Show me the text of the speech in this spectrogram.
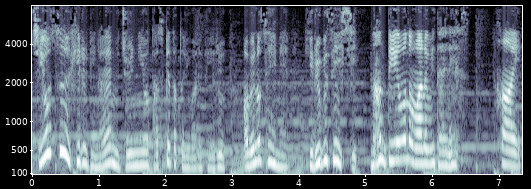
血を吸うヒルに悩む住人を助けたと言われている安倍の生命、ヒルブ聖死なんていうものもあるみたいです。はい。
